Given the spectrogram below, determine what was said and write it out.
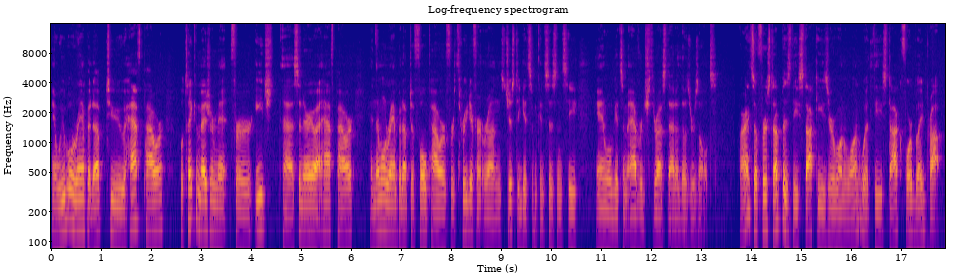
and we will ramp it up to half power. We'll take a measurement for each uh, scenario at half power, and then we'll ramp it up to full power for three different runs just to get some consistency, and we'll get some average thrust out of those results. Alright, so first up is the stock E011 with the stock 4-blade prop.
